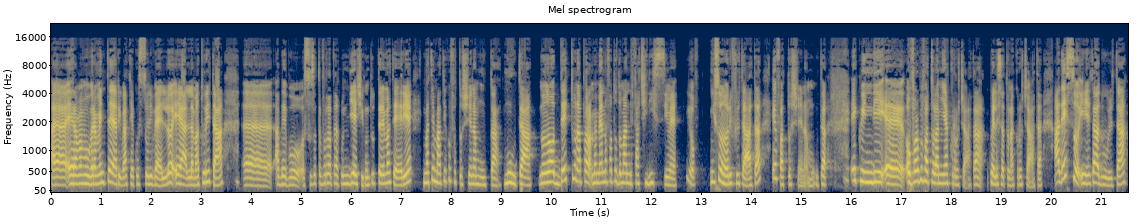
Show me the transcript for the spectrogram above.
eh, eravamo veramente arrivati a questo livello e alla maturità eh, avevo, sono stata portata con 10 con tutte le materie, in matematico ho fatto scena muta, muta, non ho detto una parola, ma mi hanno fatto domande facilissime, io mi sono rifiutata e ho fatto scena muta. E quindi eh, ho proprio fatto la mia crociata. Quella è stata una crociata. Adesso, in età adulta,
